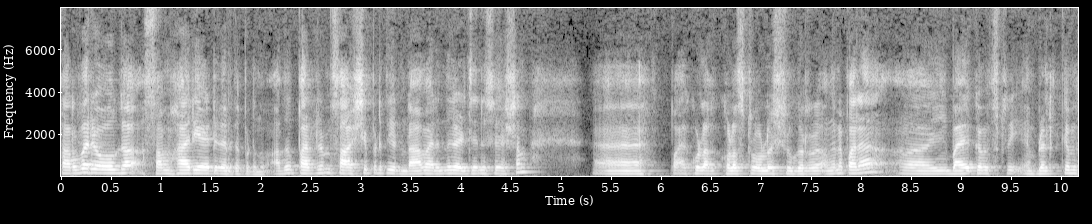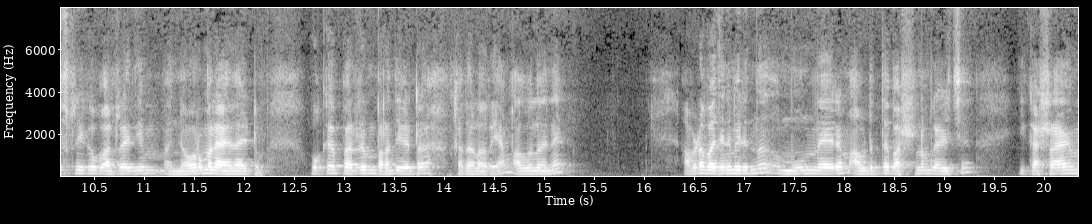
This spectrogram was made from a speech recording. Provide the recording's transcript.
സർവരോഗ സംഹാരിയായിട്ട് കരുതപ്പെടുന്നു. അത് പലരും സാക്ഷ്യപ്പെടുത്തിയിട്ടുണ്ട്. ആ മരുന്ന് കഴിച്ചതിന് ശേഷം കുള- കൊളസ്ട്രോൾ ഷുഗർ അങ്ങനെ പല ഈ ഈ ബയോകെമിസ്ട്രി ബ്ലഡ് കെമിസ്ട്രിയൊക്കെ വളരെയധികം നോർമലായതായിട്ടും ഒക്കെ പലരും പറഞ്ഞു കേട്ട കഥകളറിയാം. അതുപോലെ തന്നെ അവിടെ വചനമിരുന്ന് മൂന്ന് നേരം അവിടുത്തെ ഭക്ഷണം കഴിച്ച് ഈ കഷായം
